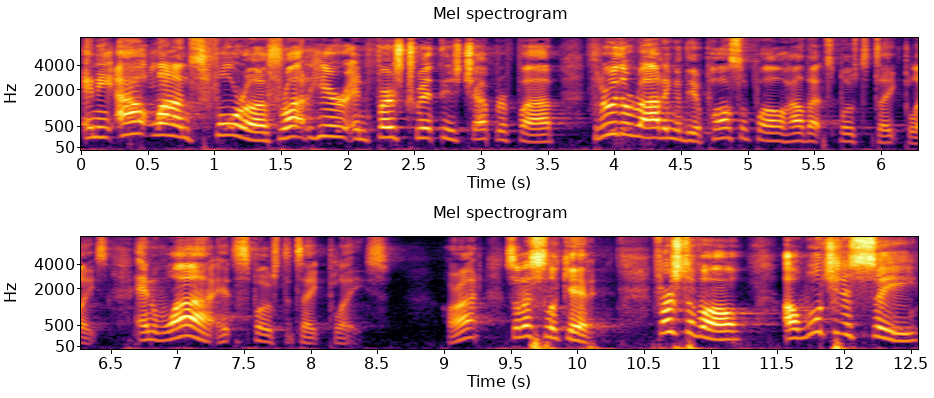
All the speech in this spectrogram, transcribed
And he outlines for us right here in 1 Corinthians chapter 5, through the writing of the Apostle Paul, how that's supposed to take place and why it's supposed to take place. All right? So let's look at it. First of all, I want you to see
